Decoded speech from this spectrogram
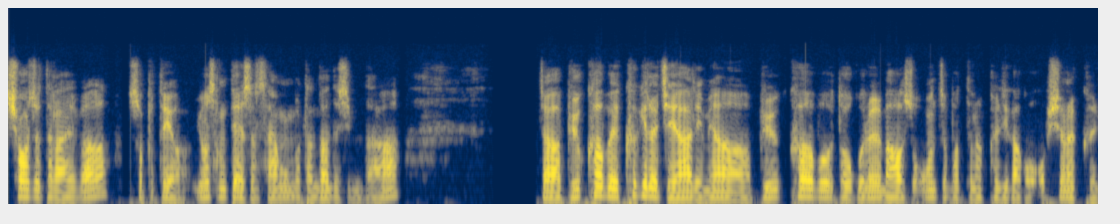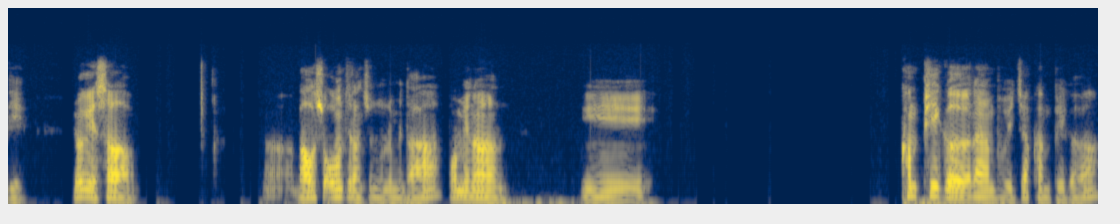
쇼즈 드라이버 소프트웨어 이 상태에서는 사용을 못한다는 뜻입니다. 자, 뷰 커브의 크기를 제어하려면 뷰 커브 도구를 마우스 오른쪽 버튼을 클릭하고 옵션을 클릭. 여기에서 어, 마우스 오른쪽 단추 누릅니다. 보면은 이 컨피그라는 부분 있죠. 컨피그.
